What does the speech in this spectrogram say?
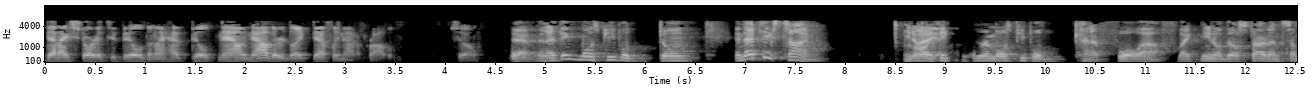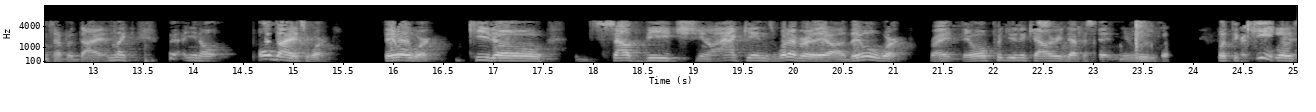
that I started to build and I have built now. Now they're like definitely not a problem. So yeah, and I think most people don't, and that takes time. You know, oh, I think where most people kind of fall off, like, you know, they'll start on some type of diet and like, you know, all diets work. They all work. Keto, South Beach, you know, Atkins, whatever they are, they all work, right? They all put you in a calorie deficit and you lose weight. But the key is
